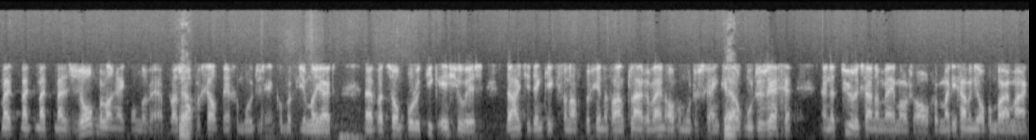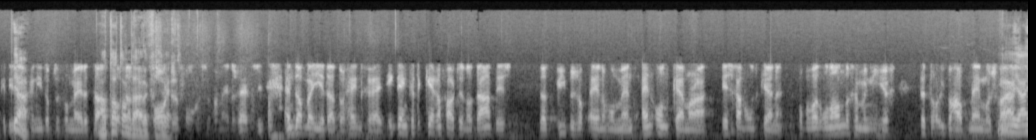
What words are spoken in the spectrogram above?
Maar, maar, maar, maar zo'n belangrijk onderwerp, waar Ja. zoveel geld mee gemoeid is, 1,4 miljard, eh, wat zo'n politiek issue is, daar had je denk ik vanaf het begin af aan klare wijn over moeten schenken. Ja. En ook moeten zeggen, en natuurlijk zijn er memo's over, maar die gaan we niet openbaar maken. Die Ja. lagen niet op de formele tafel. Had dat dan duidelijk hoorde gezegd. volgens de formele regels. En dan ben je daar doorheen gereden. Ik denk dat de kernfout inderdaad is dat Wiebes op enig moment en on camera is gaan ontkennen op een wat onhandige manier dat er überhaupt memo's waren. Nou ja, En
